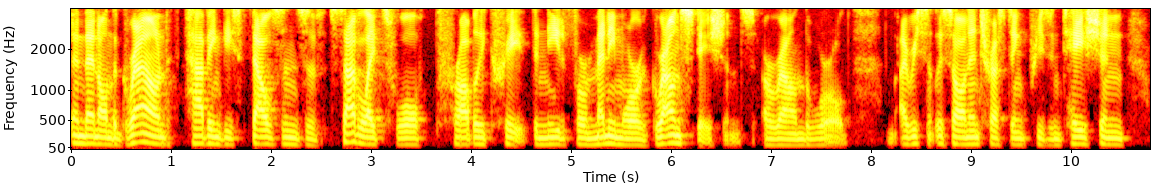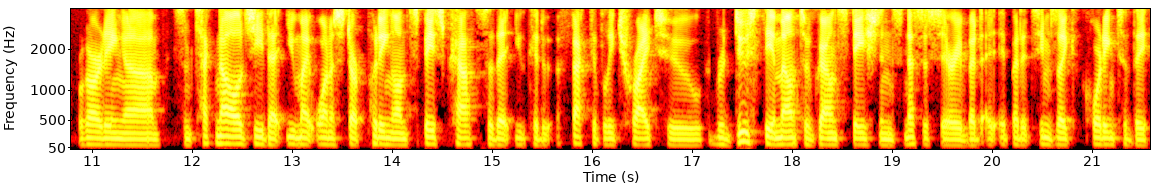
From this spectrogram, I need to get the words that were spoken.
and then on the ground, having these thousands of satellites will probably create the need for many more ground stations around the world. I recently saw an interesting presentation regarding um, some technology that you might want to start putting on spacecraft so that you could effectively try to reduce the amount of ground stations necessary. But but it seems like according to the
